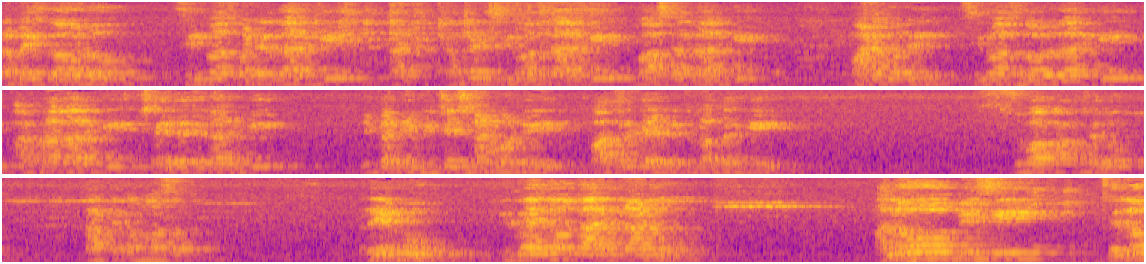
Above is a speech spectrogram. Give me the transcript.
రమేష్ గౌడ్ శ్రీనివాస్ పటేల్ గారికి కంకటి శ్రీనివాస్ గారికి భాస్కర్ గారికి మాడగొని శ్రీనివాస్ గౌడ్ గారికి అరుణ గారికి శైలజ గారికి ఇక్కడికి విచ్చేసినటువంటి పాత్రికేయ మిత్రులందరికీ శుభాకాంక్షలు. కార్తీక మాసం రేపు ఇరవై ఐదవ తారీఖు నాడు హలో బీసీ చలో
